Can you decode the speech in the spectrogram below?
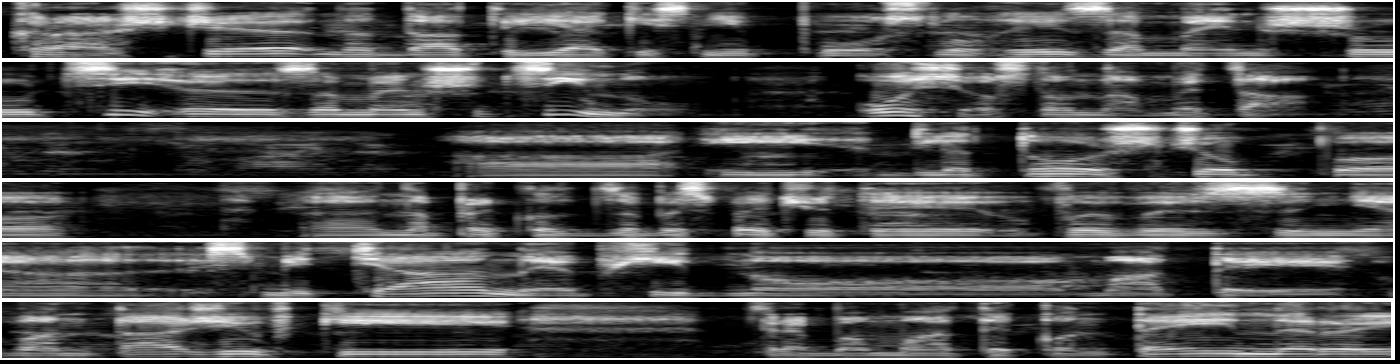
краще надати якісні послуги за меншу ці, е, за меншу ціну. Ось основна мета. А, і для того, щоб, е, е, наприклад, забезпечити вивезення сміття, необхідно мати вантажівки, треба мати контейнери,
